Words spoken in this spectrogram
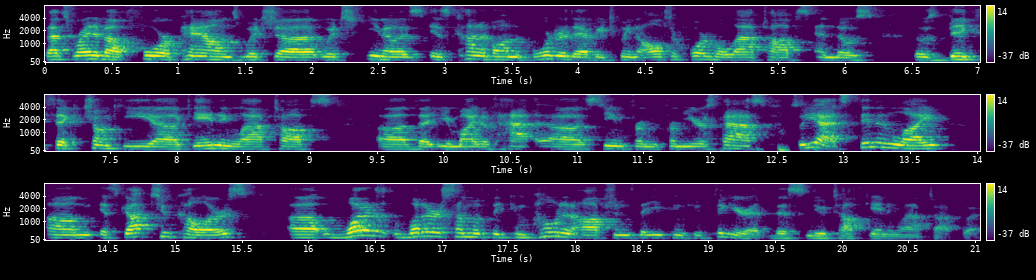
that's right about four pounds, which uh, which you know is is kind of on the border there between ultra portable laptops and those those big, thick, chunky uh, gaming laptops uh, that you might have ha- uh, seen from from years past. So yeah, it's thin and light. Um, it's got two colors. Uh, what, are, what are some of the component options that you can configure at this new TUF gaming laptop with?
